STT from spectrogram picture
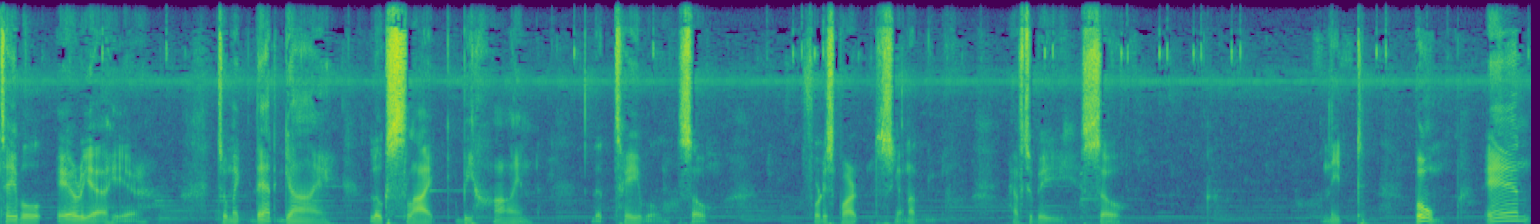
table area here to make that guy looks like behind the table. So for this part it's not have to be so neat. Boom. And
